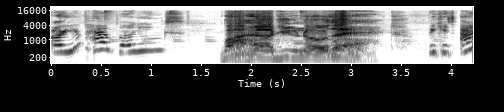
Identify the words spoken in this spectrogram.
are you Pat Buggings? Why, how'd you know that? Because I'm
